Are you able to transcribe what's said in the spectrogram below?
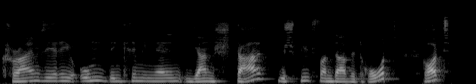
Crime-Serie um den Kriminellen Jan Stark, gespielt von David Roth. Rott,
